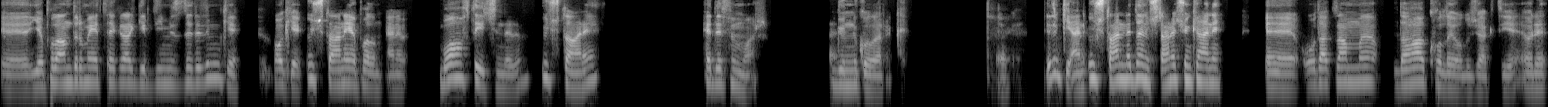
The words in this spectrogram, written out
e, yapılandırmaya tekrar girdiğimizde dedim ki okey 3 tane yapalım. Yani bu hafta için dedim 3 tane hedefim var günlük olarak. Okay. Dedim ki yani 3 tane neden 3 tane? Çünkü hani e, odaklanma daha kolay olacak diye öyle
